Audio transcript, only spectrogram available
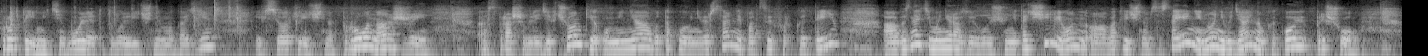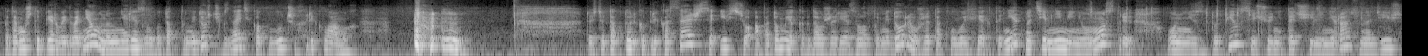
крутыми. Тем более, это твой личный магазин, и все отлично. Про ножи. Спрашивали девчонки, у меня вот такой универсальный под цифркой 3. А, вы знаете, мы ни разу его еще не точили, он а, в отличном состоянии, но не в идеальном, какой пришел. Потому что первые два дня он у меня резал вот так помидорчик, знаете, как в лучших рекламах. То есть вот так только прикасаешься и все. А потом я, когда уже резала помидоры, уже такого эффекта нет. Но тем не менее он острый, он не затупился, еще не точили ни разу. Надеюсь,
